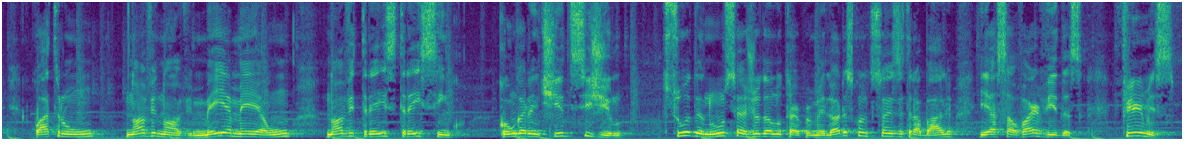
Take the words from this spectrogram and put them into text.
41996619335, com garantia de sigilo. Sua denúncia ajuda a lutar por melhores condições de trabalho e a salvar vidas. Firmes!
